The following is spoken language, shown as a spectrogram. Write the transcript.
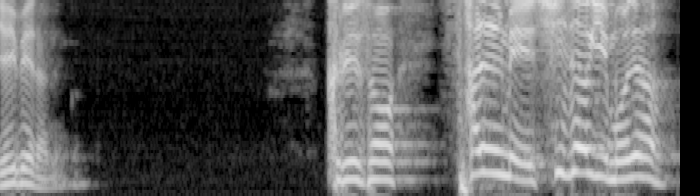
예배라는 거. 그래서 삶의 시작이 뭐냐?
